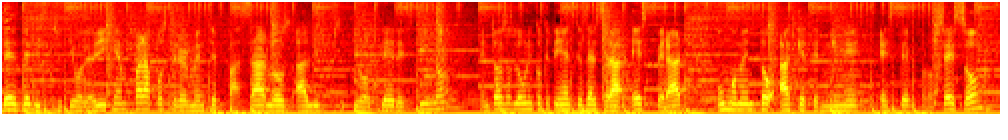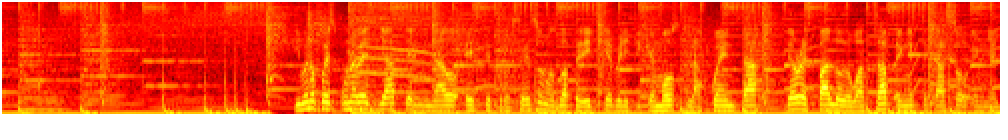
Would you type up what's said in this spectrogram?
desde el dispositivo de origen para posteriormente pasarlos al dispositivo de destino. Entonces lo único que tienes que hacer será esperar un momento a que termine este proceso. Y bueno, pues una vez ya terminado este proceso nos va a pedir que verifiquemos la cuenta de respaldo de WhatsApp, en este caso en el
